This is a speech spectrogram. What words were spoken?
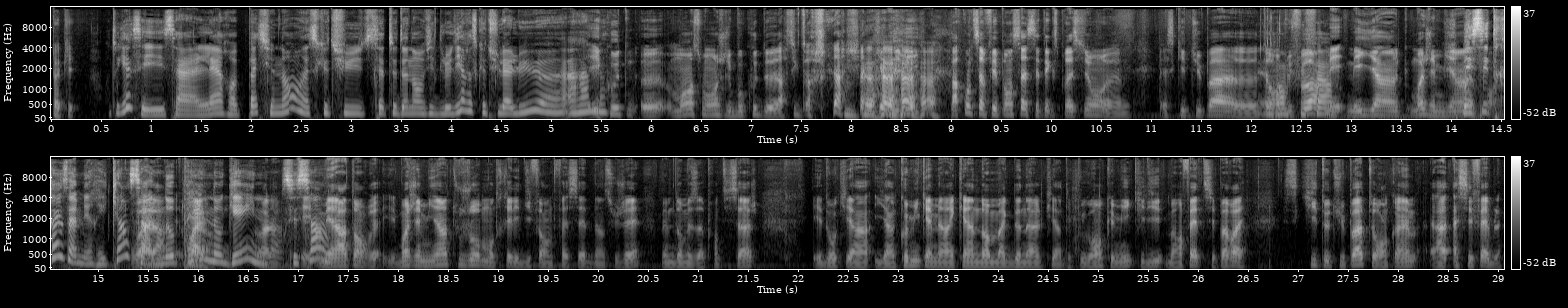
papier. En tout cas, ça a l'air passionnant. Est-ce que tu, ça te donne envie de le lire? Est-ce que tu l'as lu, euh, Aram? Écoute, euh, moi en ce moment, je lis beaucoup d'articles de, recherche académique. Par contre, ça me fait penser à cette expression euh, est-ce qu'il tue pas te rend plus, fort, Mais, mais il y a moi j'aime bien. Mais c'est très américain, ça. No pain, no gain. C'est ça. Mais attends, moi j'aime bien toujours montrer les différentes facettes d'un sujet, même dans mes apprentissages. Et donc, il y, a un, y, a un comique américain, Norm MacDonald, qui est un des plus grands comiques, qui dit bah, En fait, c'est pas vrai. Ce qui te tue pas te rend quand même assez faible.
